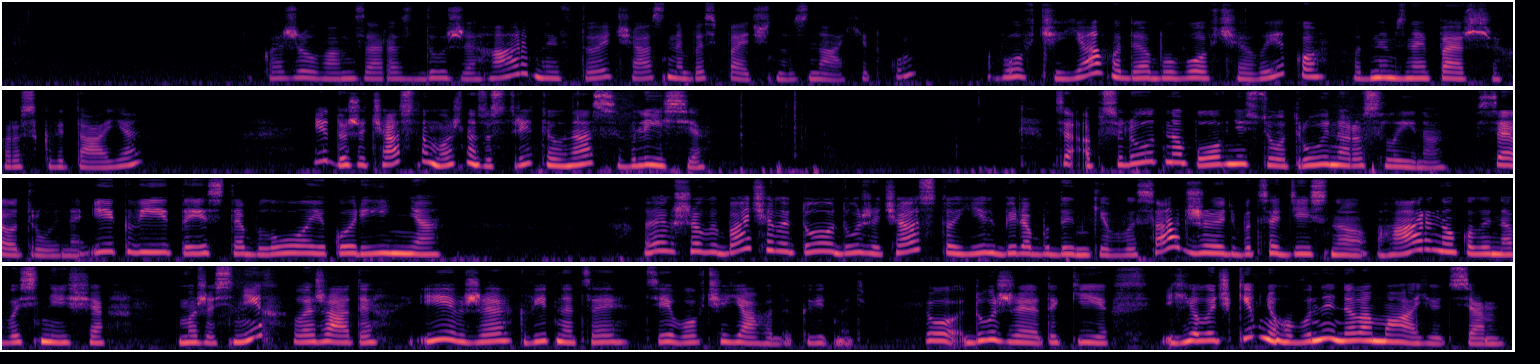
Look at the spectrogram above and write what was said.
Покажу вам зараз дуже гарну і в той час небезпечну знахідку. Вовчі ягоди або вовче лико одним з найперших розквітає. І дуже часто можна зустріти у нас в лісі. Це абсолютно повністю отруйна рослина. Все отруйне. І квіти, і стебло, і коріння. Але якщо ви бачили, то дуже часто їх біля будинків висаджують, бо це дійсно гарно, коли навесні ще може сніг лежати, і вже квітне це, ці вовчі ягоди квітнуть. То дуже такі гілочки в нього вони не ламаються.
